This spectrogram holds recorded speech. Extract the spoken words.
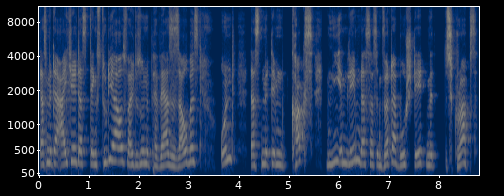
das mit der Eichel, das denkst du dir aus, weil du so eine perverse Sau bist. Und das mit dem Cox nie im Leben, dass das im Wörterbuch steht mit Scrubs.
